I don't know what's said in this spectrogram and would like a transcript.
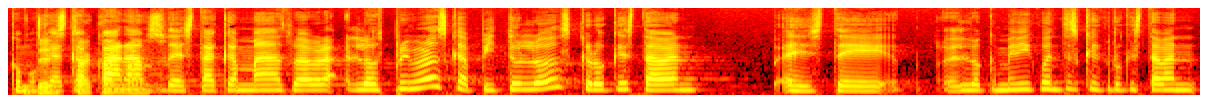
como que Destaca acapara, más. destaca más, bla, bla. Los primeros capítulos creo que estaban este, lo que me di cuenta es que creo que estaban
